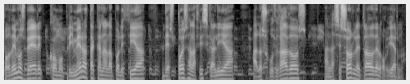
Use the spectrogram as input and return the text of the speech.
podemos ver cómo primero atacan a la policía, después a la fiscalía, a los juzgados, al asesor letrado del gobierno.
